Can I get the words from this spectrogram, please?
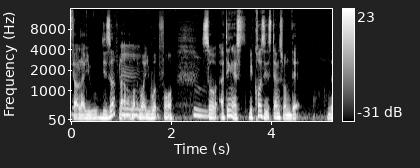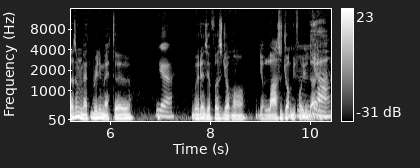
felt like you deserve, lah, what, what you work for. So I think as because it stems from that, it doesn't mat- really matter Yeah. whether it's your first job or your last job before you die. Yeah,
